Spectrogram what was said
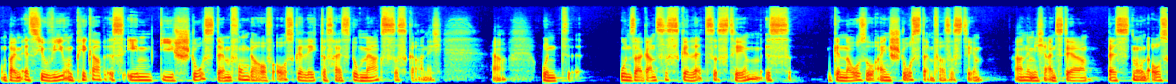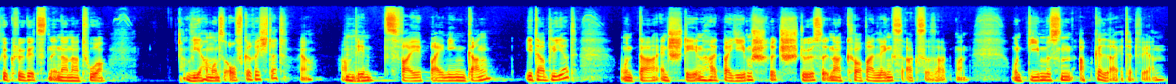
Und beim SUV und Pickup ist eben die Stoßdämpfung darauf ausgelegt. Das heißt, du merkst es gar nicht. Ja? Und unser ganzes Skelettsystem ist genauso ein Stoßdämpfersystem. Ja, nämlich eins der besten und ausgeklügelsten in der Natur. Wir haben uns aufgerichtet, ja, haben mhm. den zweibeinigen Gang etabliert und da entstehen halt bei jedem Schritt Stöße in der Körperlängsachse, sagt man. Und die müssen abgeleitet werden.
